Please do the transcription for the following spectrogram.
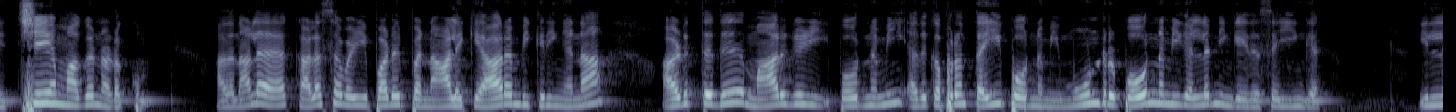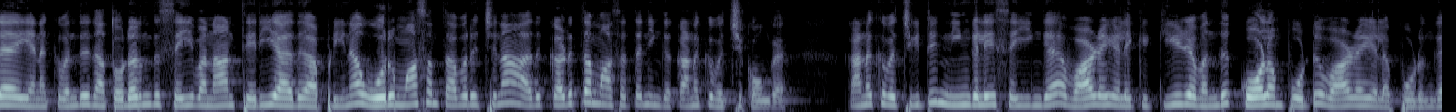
நிச்சயமாக நடக்கும். அதனால் கலச வழிபாடு இப்போ நாளைக்கு ஆரம்பிக்கிறீங்கன்னா அடுத்தது மார்கழி பௌர்ணமி அதுக்கப்புறம் தை பௌர்ணமி மூன்று பௌர்ணமிகளில் நீங்கள் இதை செய்யுங்க. இல்லை எனக்கு வந்து நான் தொடர்ந்து செய்வேனான்னு தெரியாது அப்படின்னா ஒரு மாதம் தவறுச்சுன்னா அதுக்கு அடுத்த மாதத்தை நீங்கள் கணக்கு வச்சுக்கோங்க. கணக்கு வச்சுக்கிட்டு நீங்களே செய்யுங்க. வாழை இலைக்கு கீழே வந்து கோலம் போட்டு வாழை இலை போடுங்க.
